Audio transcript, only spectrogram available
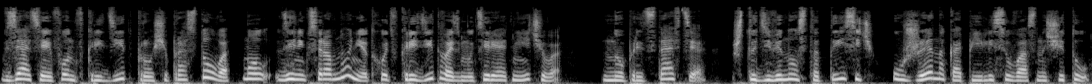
взять iPhone в кредит проще простого, мол, денег все равно нет, хоть в кредит возьму, терять нечего. Но представьте, что 90 тысяч уже накопились у вас на счету.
